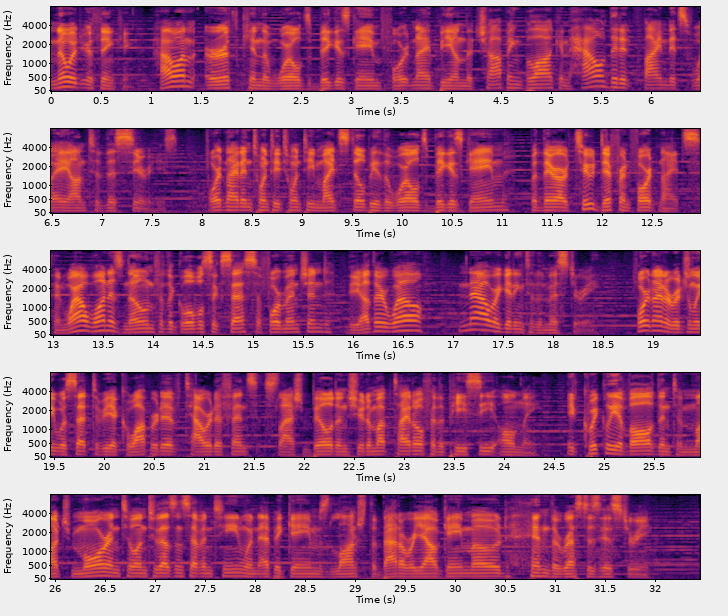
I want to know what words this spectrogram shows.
I know what you're thinking. How on earth can the world's biggest game, Fortnite, be on the chopping block, and how did it find its way onto this series? Fortnite in 2020 might still be the world's biggest game, but there are two different Fortnites, and while one is known for the global success aforementioned, the other, well, now we're getting to the mystery. Fortnite originally was set to be a cooperative tower defense slash build and shoot 'em up title for the PC only. It quickly evolved into much more until in 2017 when Epic Games launched the Battle Royale game mode, and the rest is history.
